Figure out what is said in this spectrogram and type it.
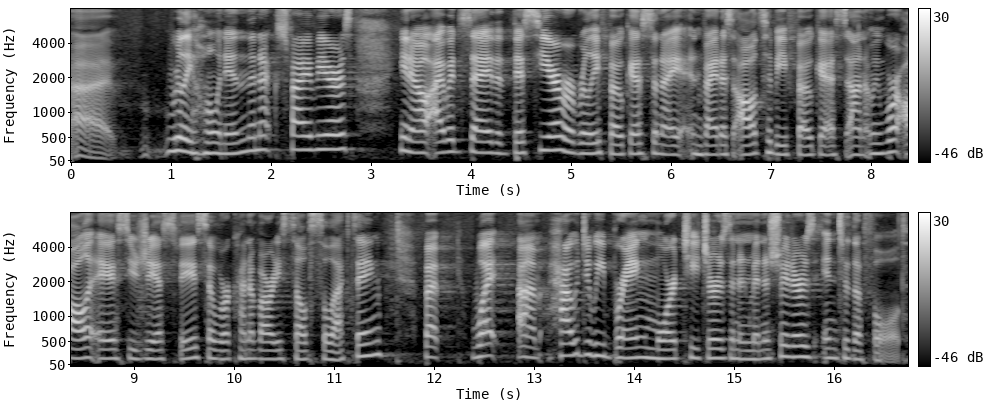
uh, really hone in the next five years. You know, I would say that this year we're really focused, and I invite us all to be focused on. I mean, we're all at ASU GSV, so we're kind of already self-selecting, but what, um, how do we bring more teachers and administrators into the fold?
